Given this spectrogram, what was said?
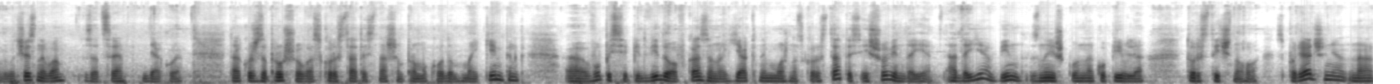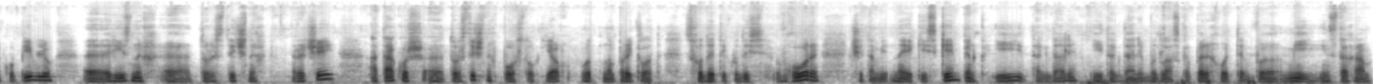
Величезне вам за це дякую. Також запрошую вас скористатись нашим промокодом MyCamping. Е, В описі під відео вказано, як ним можна скористатись і що він дає. А дає він знижку на купівлю туристичного спорядження, на купівлю е, різних е, туристичних речей, а також е, туристичних послуг. Я, от, наприклад, сходити кудись в гори чи там на якийсь кемпінг і так далі. І так далі. Будь ласка, переходьте в мій інстаграм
